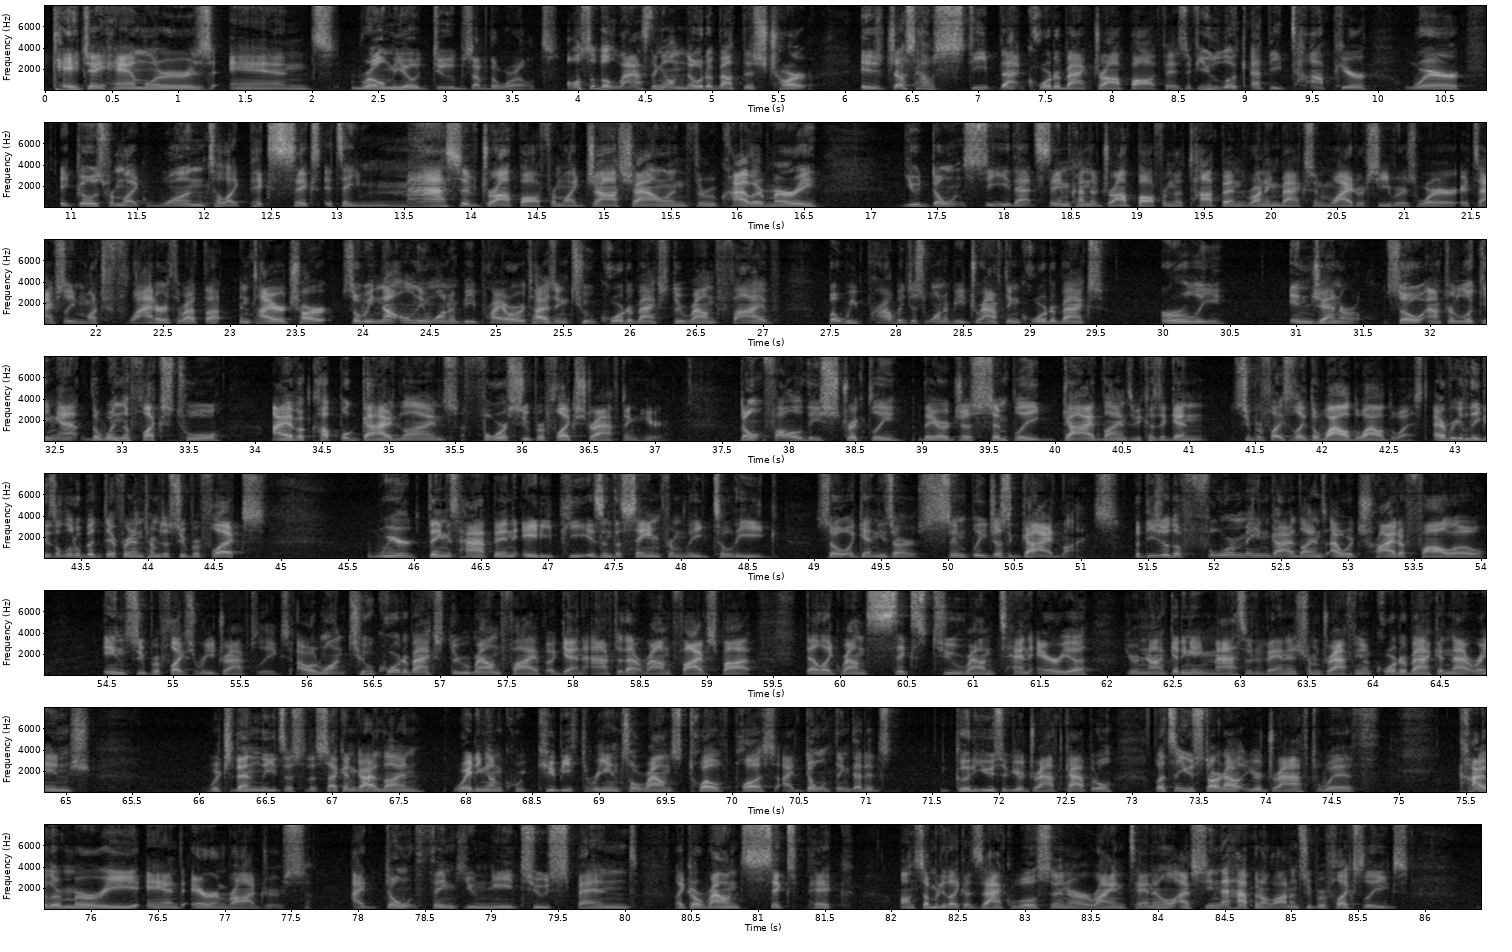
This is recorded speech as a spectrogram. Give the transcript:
KJ Hamlers and Romeo Doubs of the world. Also, the last thing I'll note about this chart is just how steep that quarterback drop off is. If you look at the top here, where it goes from like one to like pick six, it's a massive drop off from like Josh Allen through Kyler Murray. You don't see that same kind of drop off from the top end running backs and wide receivers, where it's actually much flatter throughout the entire chart. So we not only want to be prioritizing two quarterbacks through round five, but we probably just want to be drafting quarterbacks early in general. So after looking at the Win the Flex tool, I have a couple guidelines for Superflex drafting here. Don't follow these strictly. They are just simply guidelines because, again, Superflex is like the wild, wild west. Every league is a little bit different in terms of Superflex. Weird things happen. ADP isn't the same from league to league. So, again, these are simply just guidelines. But these are the four main guidelines I would try to follow in Superflex redraft leagues. I would want two quarterbacks through round five. Again, after that round five spot, that like round six to round 10 area, you're not getting a massive advantage from drafting a quarterback in that range, which then leads us to the second guideline waiting on QB3 until rounds 12 plus. I don't think that it's good use of your draft capital. Let's say you start out your draft with Kyler Murray and Aaron Rodgers. I don't think you need to spend like a round six pick on somebody like a Zach Wilson or a Ryan Tannehill. I've seen that happen a lot in Superflex leagues.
